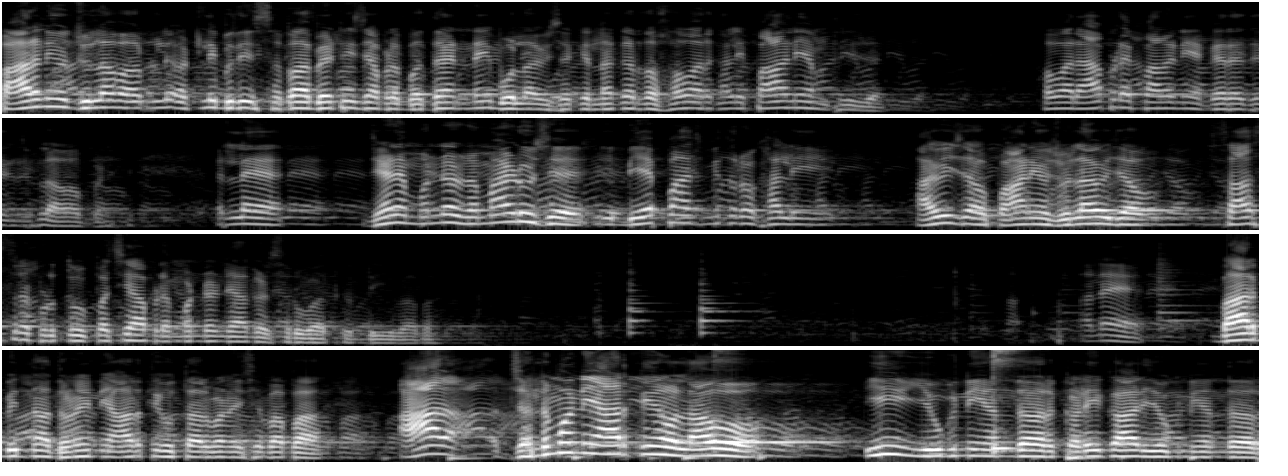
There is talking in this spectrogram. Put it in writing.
પારણીઓ ઝુલાવા આટલી બધી સભા બેઠી છે આપણે બધાને નહીં બોલાવી શકીએ નકર તો સવાર ખાલી પારણીયામ થઈ જાય. સવારે આપણે પારણીયા ઘરે જઈને ઝુલાવા પડે. એટલે જેણે મંડળ રમાડ્યું છે, એ બે પાંચ મિત્રો ખાલી આવી જાઓ, પાણીઓ ઝુલાવી જાઓ. શાસ્ત્ર પૂરતું, પછી આપણે મંડળની આગળ શરૂઆત કરી દઈએ બાબા. અને બાર બીજના ધણીની આરતી ઉતારવાની છે બાપા આ જન્મની આરતીનો લાવો. ઈ યુગની અંદર, કડીકાળ યુગની અંદર,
